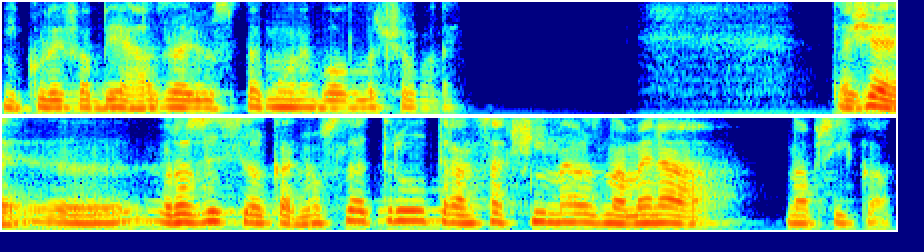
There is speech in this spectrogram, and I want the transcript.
Nikoliv, aby je házeli do spamu nebo odlašovali. Takže eh, rozesilka newsletteru, transakční mail znamená například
